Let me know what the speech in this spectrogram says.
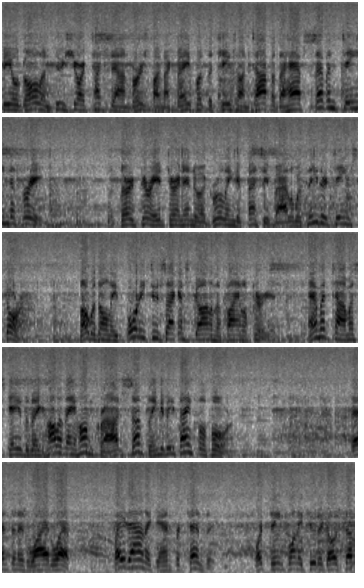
field goal and two short touchdown bursts by McVea put the Chiefs on top at the half 17 to 3. The third period turned into a grueling defensive battle with neither team scoring. But with only 42 seconds gone in the final period, Emmett Thomas gave the big holiday home crowd something to be thankful for. Denson is wide left. Pay down again for Tensi. 14-22 to go, 17-3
